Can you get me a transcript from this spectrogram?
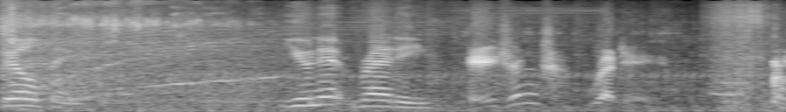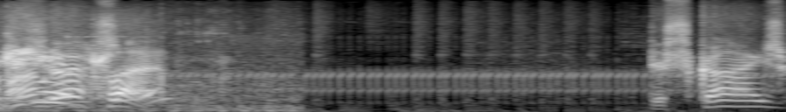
Building. Unit ready. Agent ready. Commander? a plan. Disguise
